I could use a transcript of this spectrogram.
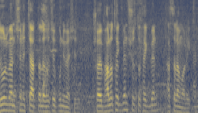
নূর ম্যানশনের চারতলা হচ্ছে পূর্ণিমাসের সবাই ভালো থাকবেন, সুস্থ থাকবেন। আসসালামু আলাইকুম।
